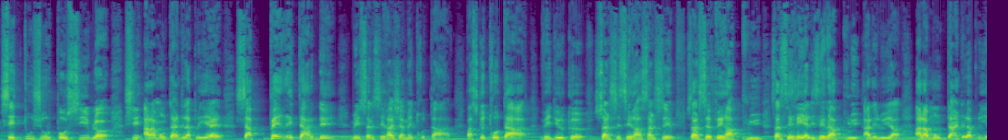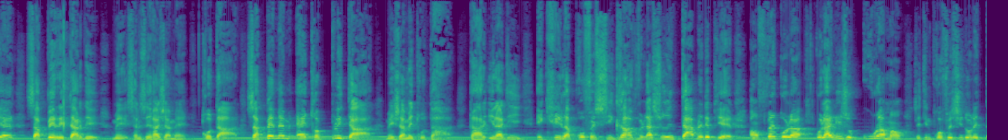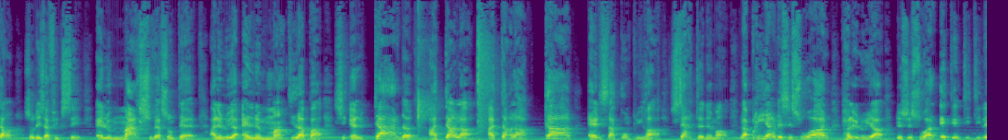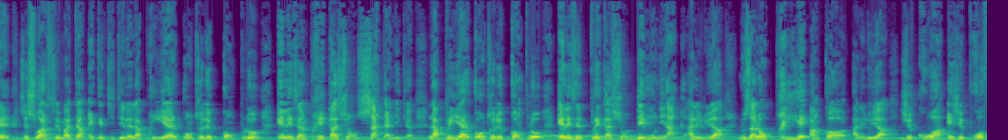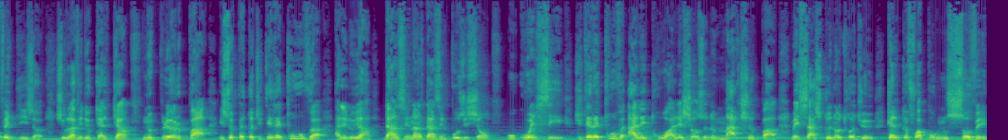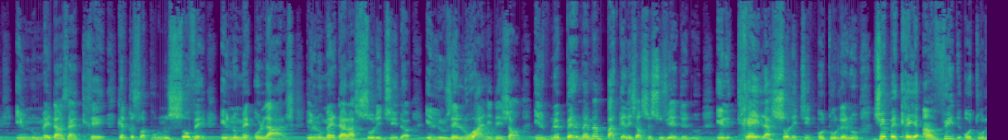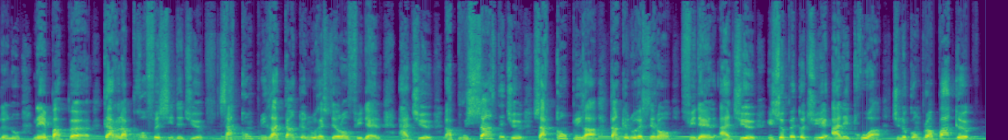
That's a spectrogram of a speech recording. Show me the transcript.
c'est toujours possible. Si à la montagne de la prière, ça peut retarder, mais ça ne sera jamais trop tard. Parce que trop tard veut dire que ça ne cessera, ça ne se, ça ne se fera plus, ça ne se réalisera plus. Alléluia. À la montagne de la prière, ça peut retarder, mais ça ne sera jamais trop tard. Ça peut même être plus tard, mais jamais trop tard. Car il a dit, écris la prophétie, grave-la sur une table de pierre, afin qu'on la, qu'on la lise couramment. C'est une prophétie dont les temps sont déjà fixés. Elle marche vers son terre. Alléluia. Elle ne mentira pas. Si elle tarde, attends-la, attends-la, car elle s'accomplira certainement. La prière de ce soir, alléluia, de ce soir est intitulée, ce soir, ce matin est intitulée la prière contre le complot et les imprécations sataniques. La prière contre le complot et les imprécations démoniaques. Alléluia. Nous allons prier encore. Alléluia. Je crois et je prophétise sur la vie de quelqu'un. Ne pleure pas. Il se peut que tu te retrouves, alléluia, dans une, dans une position où coincé. Tu retrouve à l'étroit. Les choses ne marchent pas. Mais sache que notre Dieu, quelquefois pour nous sauver, il nous met dans un cré. Quelquefois pour nous sauver, il nous met au large. Il nous met dans la solitude. Il nous éloigne des gens. Il ne permet même pas que les gens se souviennent de nous. Il crée la solitude autour de nous. Dieu peut créer un vide autour de nous. N'ayez pas peur, car la prophétie de Dieu s'accomplira tant que nous resterons fidèles à Dieu. La puissance de Dieu s'accomplira tant que nous resterons fidèles à Dieu. Il se peut que tu es à l'étroit. Tu ne comprends pas que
